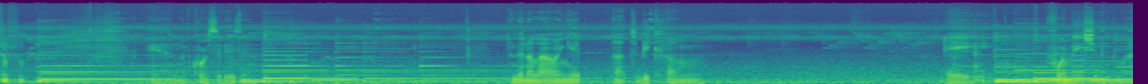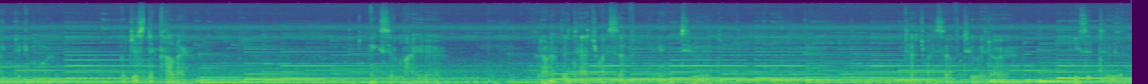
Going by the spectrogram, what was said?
and of course it isn't. And then allowing it not to become a formation in the mind anymore, but just a color. Makes it lighter. I don't have to attach myself into it, attach myself to it, or use it to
